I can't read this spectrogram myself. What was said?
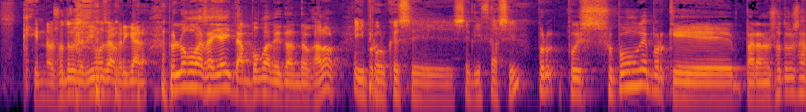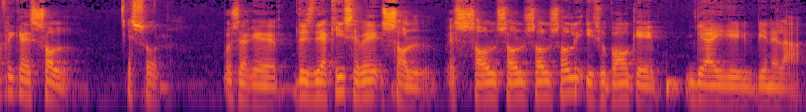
Que nosotros decimos africano. Pero luego vas allá y tampoco hace tanto calor. ¿Y por, qué se, se, dice así? pues supongo que porque para nosotros África es sol. Es sol. O sea que desde aquí se ve sol, es sol, sol, sol, sol, y supongo que de ahí viene la.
